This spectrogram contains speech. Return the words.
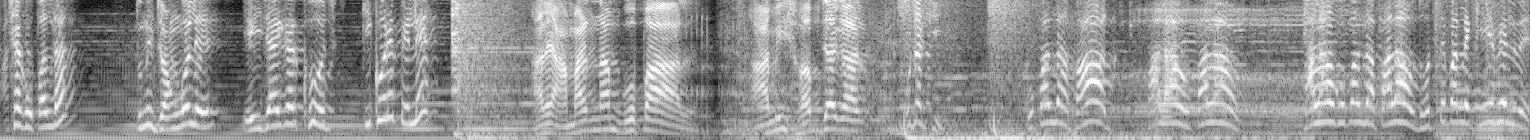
আচ্ছা গোপালদা তুমি জঙ্গলের এই জায়গার খোঁজ কি করে পেলে? আরে আমার নাম গোপাল। আমি সব জায়গার ওটা কি? গোপালদা বাঘ! পালাও পালাও। পালাও গোপালদা পালাও। ধরতে পারলে খেয়ে ফেলবে।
